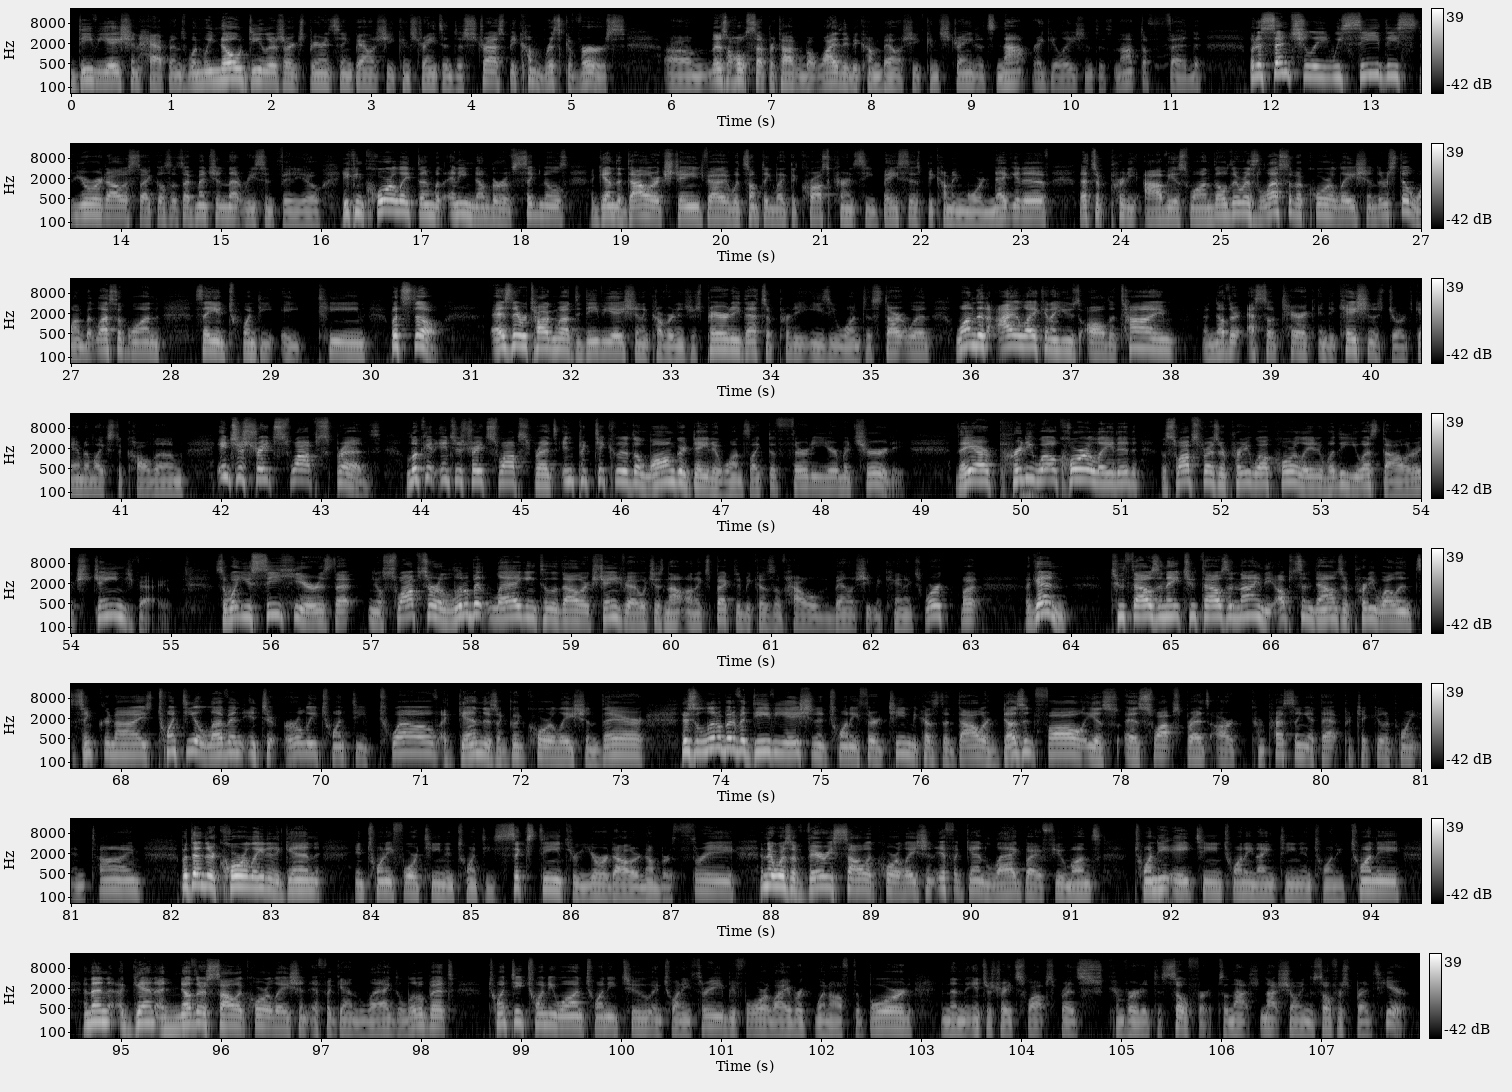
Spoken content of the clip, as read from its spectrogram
deviation happens, when we know dealers are experiencing balance sheet constraints and distress, become risk averse. Um, there's a whole separate topic about why they become balance sheet constrained. It's not regulations, it's not the Fed. But essentially, we see these eurodollar cycles, as I've mentioned in that recent video. You can correlate them with any number of signals. Again, the dollar exchange value with something like the cross currency basis becoming more negative. That's a pretty obvious one, though there was less of a correlation. There's still one, but less of one, say in 2018. But still, as they were talking about the deviation and covered interest parity, that's a pretty easy one to start with. One that I like and I use all the time Another esoteric indication, as George Gammon likes to call them, interest rate swap spreads. Look at interest rate swap spreads, in particular the longer dated ones, like the 30 year maturity. They are pretty well correlated. The swap spreads are pretty well correlated with the US dollar exchange value. So what you see here is that you know swaps are a little bit lagging to the dollar exchange value, which is not unexpected because of how balance sheet mechanics work. But again, 2008, 2009, the ups and downs are pretty well in- synchronized. 2011 into early 2012, again, there's a good correlation there. There's a little bit of a deviation in 2013 because the dollar doesn't fall as, as swap spreads are compressing at that particular point in time. But then they're correlated again in 2014 and 2016 through Eurodollar number three. And there was a very solid correlation, if again lagged by a few months, 2018, 2019, and 2020. And then again, another solid correlation, if again lagged a little bit, 2021, 22, and 23 before LIBOR went off the board, and then the interest rate swap spreads converted to SOFR. So not, not showing the SOFR spreads here.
